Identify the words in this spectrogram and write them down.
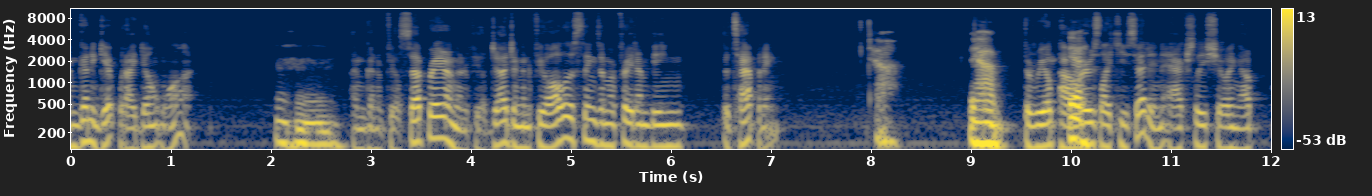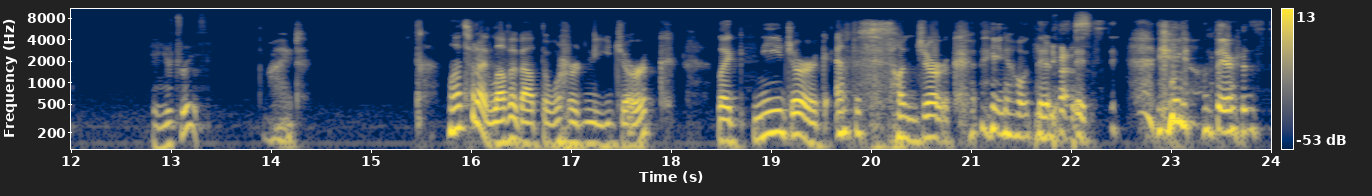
I'm going to get what I don't want. Mm-hmm. I'm going to feel separated. I'm going to feel judged. I'm going to feel all those things I'm afraid I'm being, that's happening. Yeah. Yeah. And the real power yeah. is, like you said, in actually showing up in your truth. Right. Well, that's what I love about the word knee jerk like knee jerk emphasis on jerk. You know there's yes. it's you know there's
